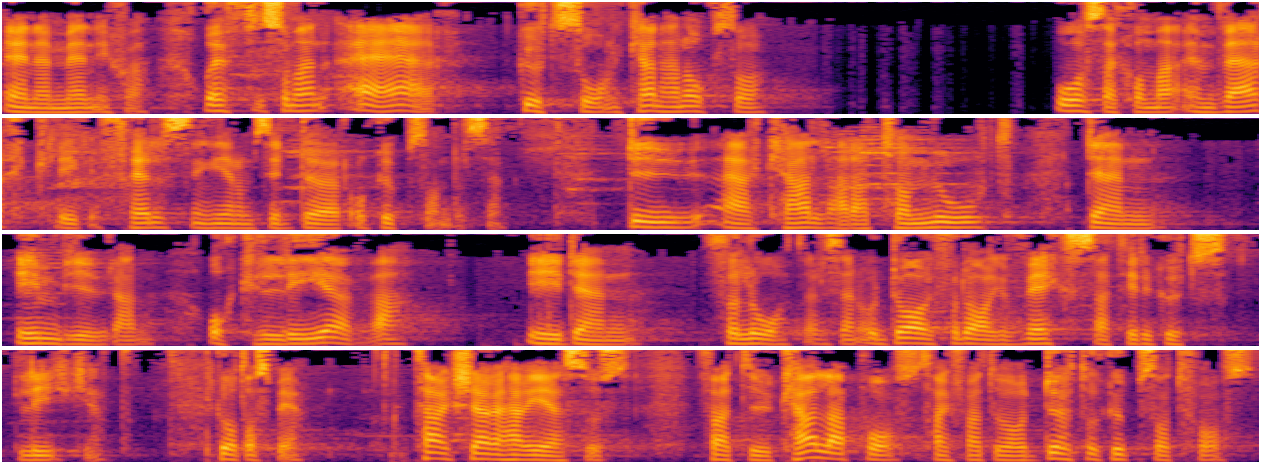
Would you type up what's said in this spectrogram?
än en människa. Och eftersom han är Guds son kan han också åstadkomma en verklig frälsning genom sin död och uppståndelse. Du är kallad att ta emot den inbjudan och leva i den förlåtelsen och dag för dag växa till Guds likhet. Låt oss be. Tack kära Herre Jesus för att du kallar på oss, tack för att du har dött och uppstått för oss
